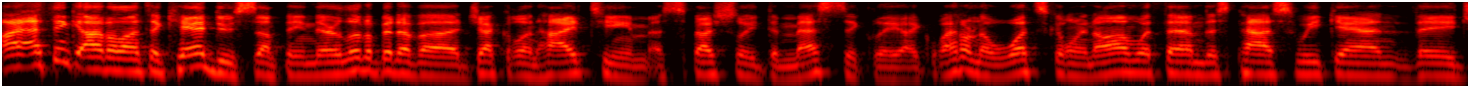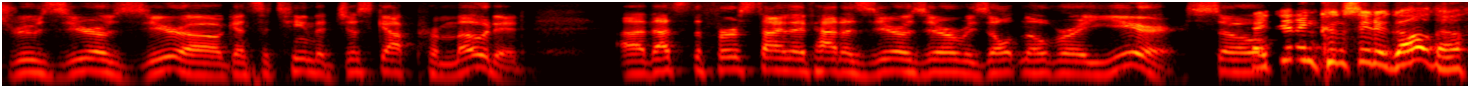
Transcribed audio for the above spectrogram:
I think Atalanta can do something. They're a little bit of a Jekyll and Hyde team, especially domestically. Like, I don't know what's going on with them this past weekend. They drew 0 0 against a team that just got promoted. Uh, that's the first time they've had a 0-0 result in over a year. So they didn't concede a goal though.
